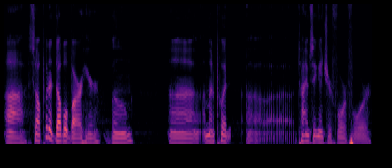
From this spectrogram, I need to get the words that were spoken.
uh, so I'll put a double bar here. Boom. Uh, I'm going to put uh, time signature 4 4,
